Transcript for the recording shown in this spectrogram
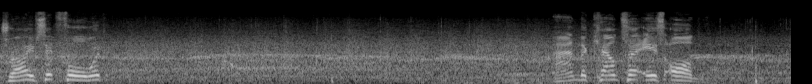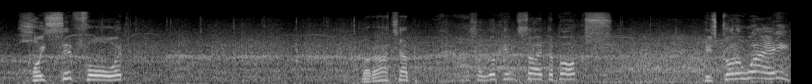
drives it forward. And the counter is on. Hoists it forward. Morata has a look inside the box. He's got away.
